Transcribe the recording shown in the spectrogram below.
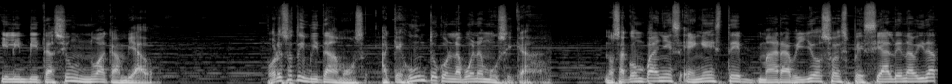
y la invitación no ha cambiado. Por eso te invitamos a que junto con la buena música, nos acompañes en este maravilloso especial de Navidad,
